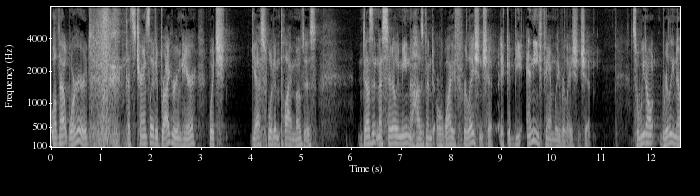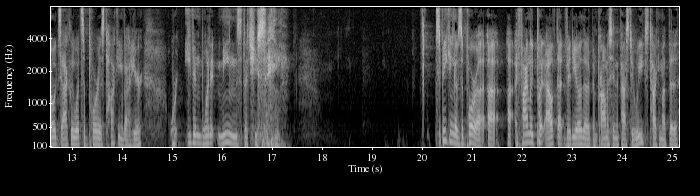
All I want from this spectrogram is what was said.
Well, that word that's translated bridegroom here, which, yes, would imply Moses, doesn't necessarily mean a husband or wife relationship. It could be any family relationship. So we don't really know exactly what Zipporah is talking about here, or even what it means that she's saying. Speaking of Zipporah, uh, I finally put out that video that I've been promising the past two weeks, talking about the,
